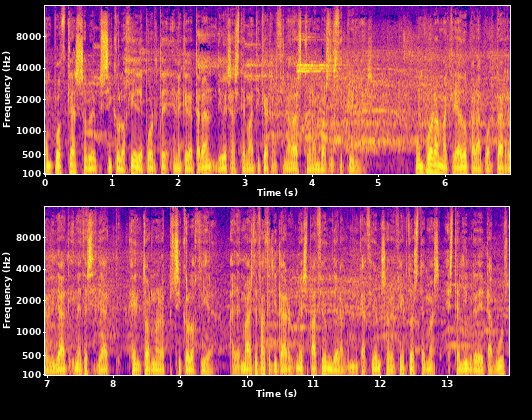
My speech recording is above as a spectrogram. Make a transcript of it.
un podcast sobre psicología y deporte en el que tratarán diversas temáticas relacionadas con ambas disciplinas. Un programa creado para aportar realidad y necesidad en torno a la psicología, además de facilitar un espacio donde la comunicación sobre ciertos temas esté libre de tabús,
